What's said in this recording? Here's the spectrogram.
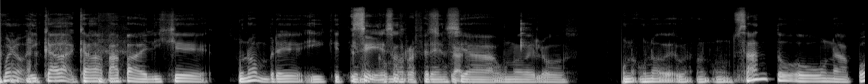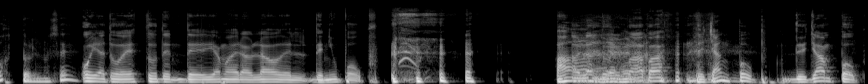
Bueno, y cada, cada papa elige su nombre y que tiene Sí, como eso- referencia uno de los. Uno, uno de, un, un santo o un apóstol, no sé. Oye, a todo esto de- deberíamos haber hablado del, de New Pope. Ah, Hablando del. Papa, De Young Pope. de John Pope.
